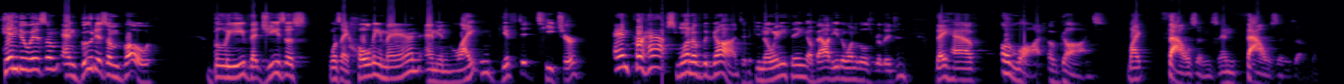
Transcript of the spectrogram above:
Hinduism and Buddhism both believe that Jesus was a holy man, an enlightened, gifted teacher, and perhaps one of the gods. And if you know anything about either one of those religions, they have a lot of gods, like thousands and thousands of them.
